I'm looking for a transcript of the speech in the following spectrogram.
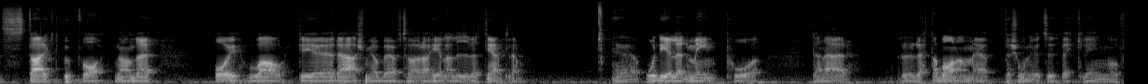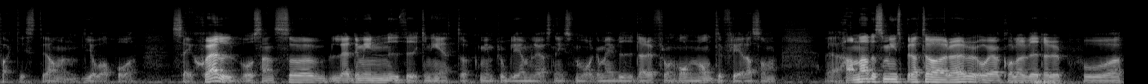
starkt uppvaknande. Oj, wow, det är det här som jag behövt höra hela livet egentligen. Eh, och det ledde mig in på den här rätta banan med personlighetsutveckling och faktiskt ja, men, jobba på sig själv. Och sen så ledde min nyfikenhet och min problemlösningsförmåga mig vidare från honom till flera som eh, han hade som inspiratörer och jag kollade vidare på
